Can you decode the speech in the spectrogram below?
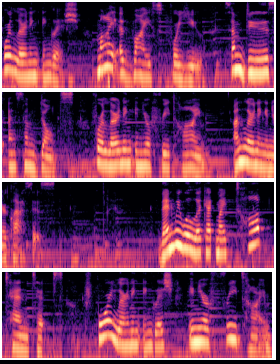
for learning English. My advice for you, some do's and some don'ts for learning in your free time and learning in your classes. Then we will look at my top 10 tips for learning English in your free time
